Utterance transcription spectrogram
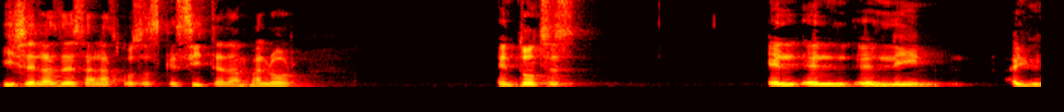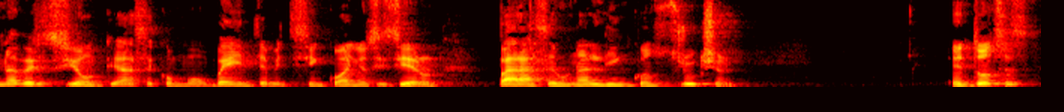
y se las des a las cosas que sí te dan valor. Entonces, el, el, el Lean, hay una versión que hace como 20, 25 años hicieron para hacer una Lean Construction. Entonces,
